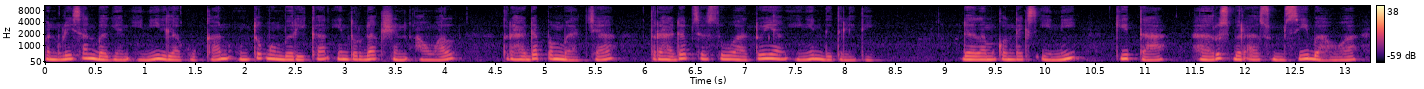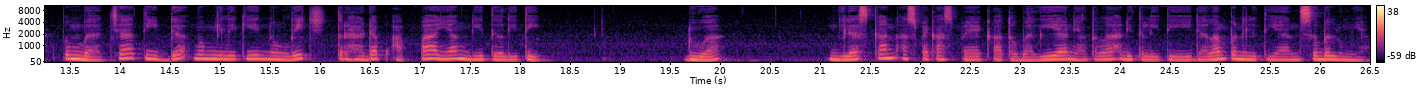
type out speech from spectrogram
penulisan bagian ini dilakukan untuk memberikan introduction awal terhadap pembaca terhadap sesuatu yang ingin diteliti. Dalam konteks ini, kita harus berasumsi bahwa pembaca tidak memiliki knowledge terhadap apa yang diteliti. 2. Menjelaskan aspek-aspek atau bagian yang telah diteliti dalam penelitian sebelumnya.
